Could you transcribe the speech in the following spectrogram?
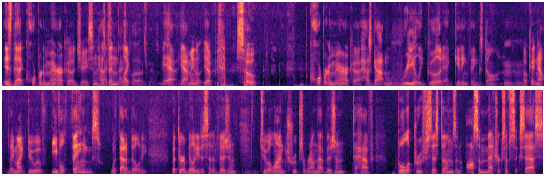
is that corporate America, Jason, has Nice- been nice like, plug. That was good. yeah, yeah. I mean, yeah. So corporate America has gotten really good at getting things done. Mm-hmm. Okay, now they might do evil things with that ability, but their ability to set a vision, Mm-hmm. to align troops around that vision, to have bulletproof systems and awesome metrics of success,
